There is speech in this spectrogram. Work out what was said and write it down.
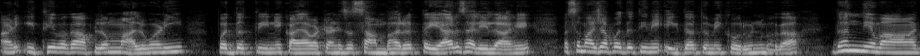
आणि इथे बघा आपलं मालवणी पद्धतीने काळ्या वाटाण्याचं सांभार तयार झालेलं आहे. असं माझ्या पद्धतीने एकदा तुम्ही करून बघा. धन्यवाद.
